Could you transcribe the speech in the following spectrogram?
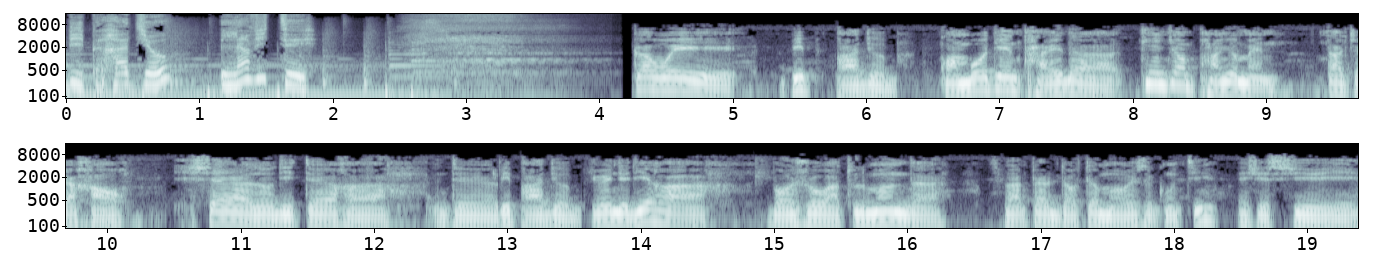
Bip Radio, l'invité. 各位 Bip Radio 广播电台的听众朋友们，大家好，chers auditeurs euh, de Bip Radio. Je viens de dire euh, bonjour à tout le monde. Je m'appelle Dr Maurice Gonti et je suis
